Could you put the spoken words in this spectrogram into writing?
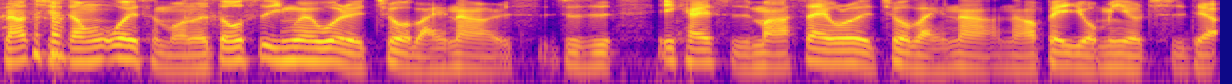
然后其中为什么呢？都是因为为了救莱纳而死。就是一开始马赛为了救莱纳，然后被尤米尔吃掉。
